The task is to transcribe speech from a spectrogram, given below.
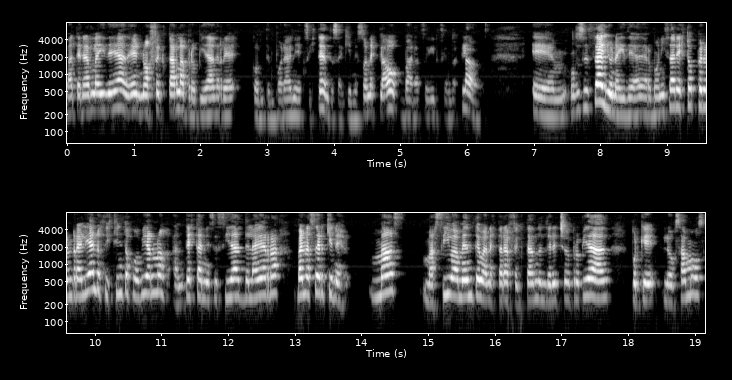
va a tener la idea de no afectar la propiedad contemporánea existente. O sea, quienes son esclavos van a seguir siendo esclavos. Eh, entonces hay una idea de armonizar esto, pero en realidad los distintos gobiernos, ante esta necesidad de la guerra, van a ser quienes más masivamente van a estar afectando el derecho de propiedad, porque los amos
